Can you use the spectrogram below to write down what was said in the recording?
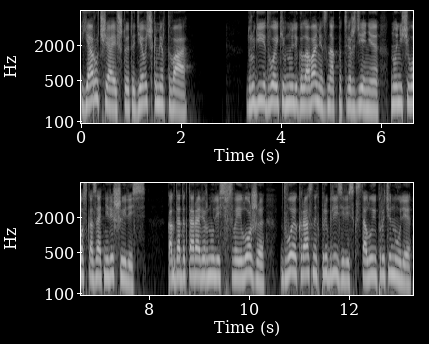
«Я ручаюсь, что эта девочка мертва». Другие двое кивнули головами в знак подтверждения, но ничего сказать не решились. Когда доктора вернулись в свои ложи, двое красных приблизились к столу и протянули.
